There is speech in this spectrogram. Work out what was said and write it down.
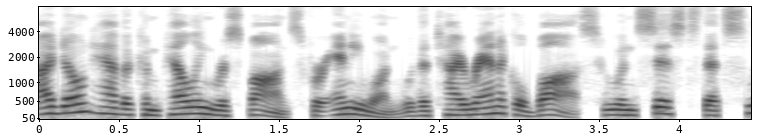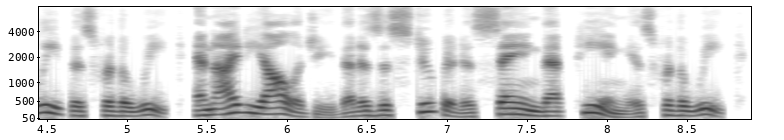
I don't have a compelling response for anyone with a tyrannical boss who insists that sleep is for the weak, an ideology that is as stupid as saying that peeing is for the weak.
